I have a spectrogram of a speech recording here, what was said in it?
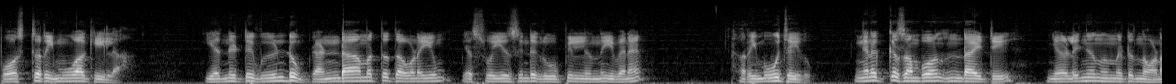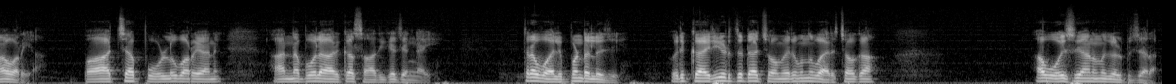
പോസ്റ്റ് റിമൂവ് ആക്കിയില്ല. എന്നിട്ട് വീണ്ടും രണ്ടാമത്തെ തവണയും എസ് വൈ എസിന്റെ ഗ്രൂപ്പിൽ നിന്ന് ഇവനെ റിമൂവ് ചെയ്തു. ഇങ്ങനെയൊക്കെ സംഭവം ഉണ്ടായിട്ട് ഞെളിഞ്ഞ് നിന്നിട്ട് നുണ പറയുക പാച്ച പൊള്ളു പറയാൻ അന്നെ പോലെ ആർക്കാ സാധിക്കുക ചങ്ങായി? ഇത്ര വലിപ്പമുണ്ടല്ലോ ജി ഒരു കരി എടുത്തിട്ട് ആ ചുമരുമൊന്ന് വരച്ചോക്കാം. ആ വോയിസ് ഞാനൊന്ന് കേൾപ്പിച്ചു തരാം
